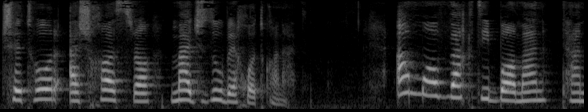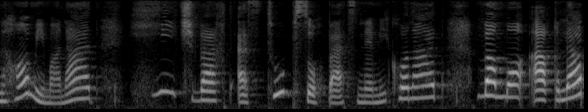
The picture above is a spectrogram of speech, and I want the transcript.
چطور اشخاص را مجذوب خود کند اما وقتی با من تنها میماند هیچ وقت از توپ صحبت نمی کند و ما اغلب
